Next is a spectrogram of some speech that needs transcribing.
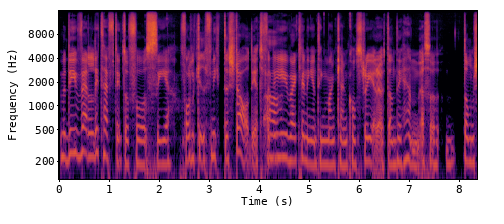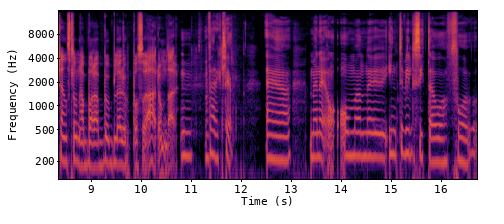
Men det är väldigt häftigt att få se folk i fnitterstadiet. För Ja. det är ju verkligen ingenting man kan konstruera. Utan det händer, alltså, de känslorna bara bubblar upp och så är de där. Mm, verkligen. Eh, men eh, om man eh, inte vill sitta och få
